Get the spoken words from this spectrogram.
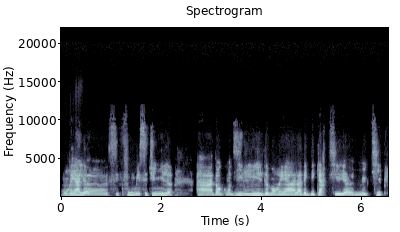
Montréal, euh, c'est fou, mais c'est une île. Euh, donc on dit l'île de Montréal avec des quartiers multiples.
